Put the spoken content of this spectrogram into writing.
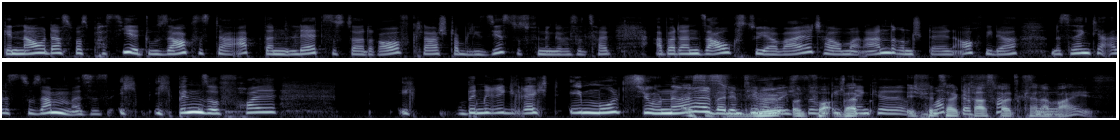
genau das, was passiert. Du saugst es da ab, dann lädst es da drauf, klar, stabilisierst du es für eine gewisse Zeit, aber dann saugst du ja weiter, um an anderen Stellen auch wieder. Und das hängt ja alles zusammen. Also ich, ich bin so voll. Ich bin regelrecht emotional bei dem Thema, weil ich so wirklich denke, Ich finde es halt krass, weil es keiner so. weiß.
